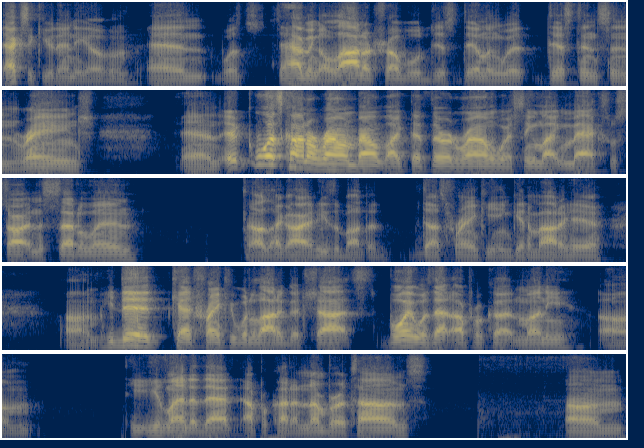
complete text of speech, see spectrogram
execute any of them, and was having a lot of trouble just dealing with distance and range. And it was kind of round about like the third round where it seemed like Max was starting to settle in. I was like, all right, he's about to dust Frankie and get him out of here. Um, he did catch Frankie with a lot of good shots. Boy, was that uppercut money. Um, he, he landed that uppercut a number of times. Um,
